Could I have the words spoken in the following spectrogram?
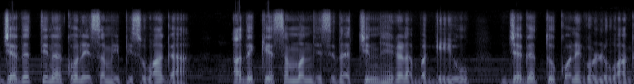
ಜಗತ್ತಿನ ಕೊನೆ ಸಮೀಪಿಸುವಾಗ, ಅದಕ್ಕೆ ಸಂಬಂಧಿಸಿದ ಚಿಹ್ನೆಗಳ ಬಗ್ಗೆಯೂ ಜಗತ್ತು ಕೊನೆಗೊಳ್ಳುವಾಗ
